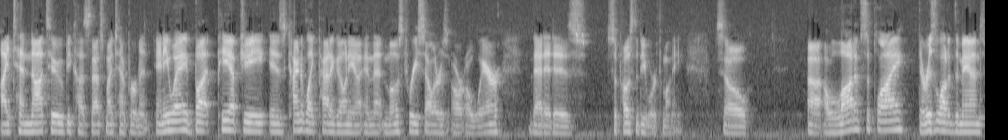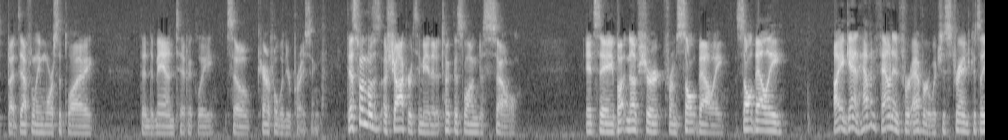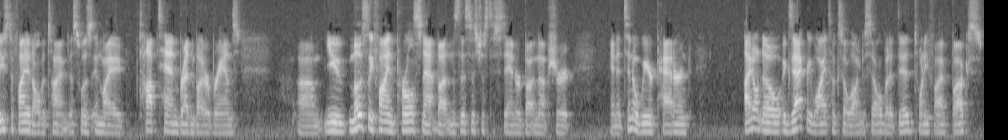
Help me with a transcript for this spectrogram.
I tend not to because that's my temperament anyway, but PFG is kind of like Patagonia in that most resellers are aware that it is supposed to be worth money. So uh, a lot of supply. There is a lot of demand, but definitely more supply than demand typically. So careful with your pricing. This one was a shocker to me that it took this long to sell. It's a button-up shirt from Salt Valley. Salt Valley, I again haven't found in forever, which is strange because I used to find it all the time. This was in my top 10 bread and butter brands. Um, you mostly find pearl snap buttons. This is just a standard button-up shirt, and it's in a weird pattern. I don't know exactly why it took so long to sell, but it did, 25 bucks.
